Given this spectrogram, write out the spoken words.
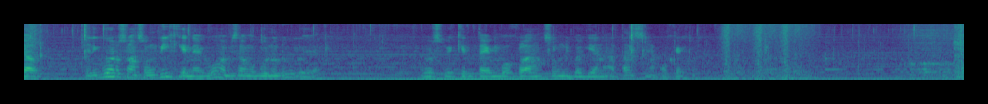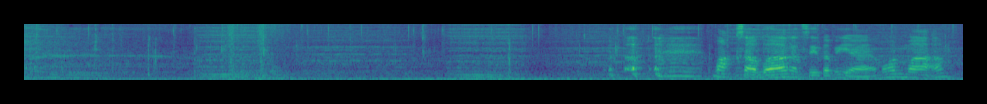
Sial. Jadi gua harus langsung bikin ya. Gua nggak bisa ngebunuh dulu ya. Gua harus bikin tembok langsung di bagian atasnya. Oke. Maksa banget sih, tapi ya mohon maaf.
